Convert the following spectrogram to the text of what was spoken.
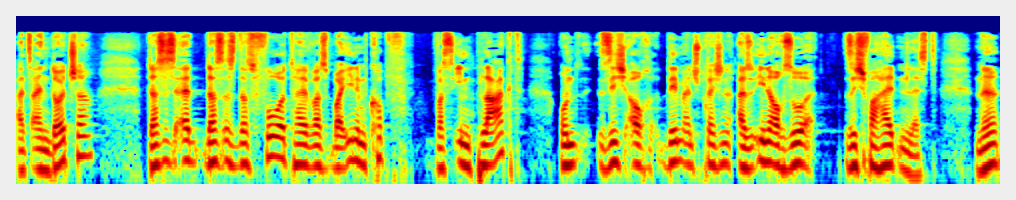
als ein Deutscher. Das ist, äh, das ist das Vorurteil, was bei ihm im Kopf, was ihn plagt und sich auch dementsprechend, also ihn auch so sich verhalten lässt. Ne?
